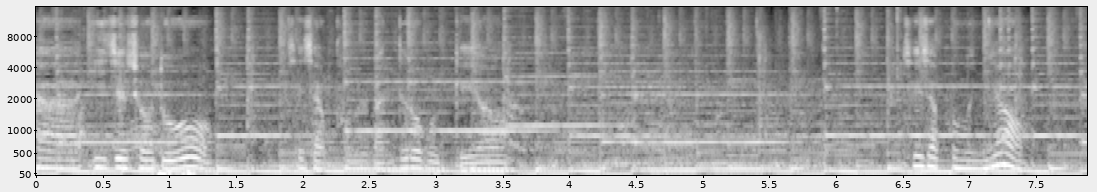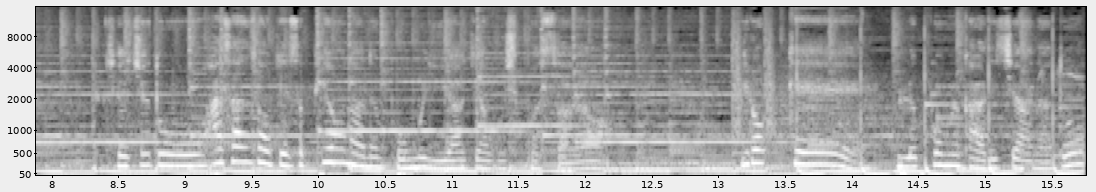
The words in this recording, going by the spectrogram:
자, 이제 저도 제 작품을 만들어 볼게요. 제 작품은요, 제주도 화산석에서 피어나는 봄을 이야기하고 싶었어요. 이렇게 블랙폼을 가리지 않아도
